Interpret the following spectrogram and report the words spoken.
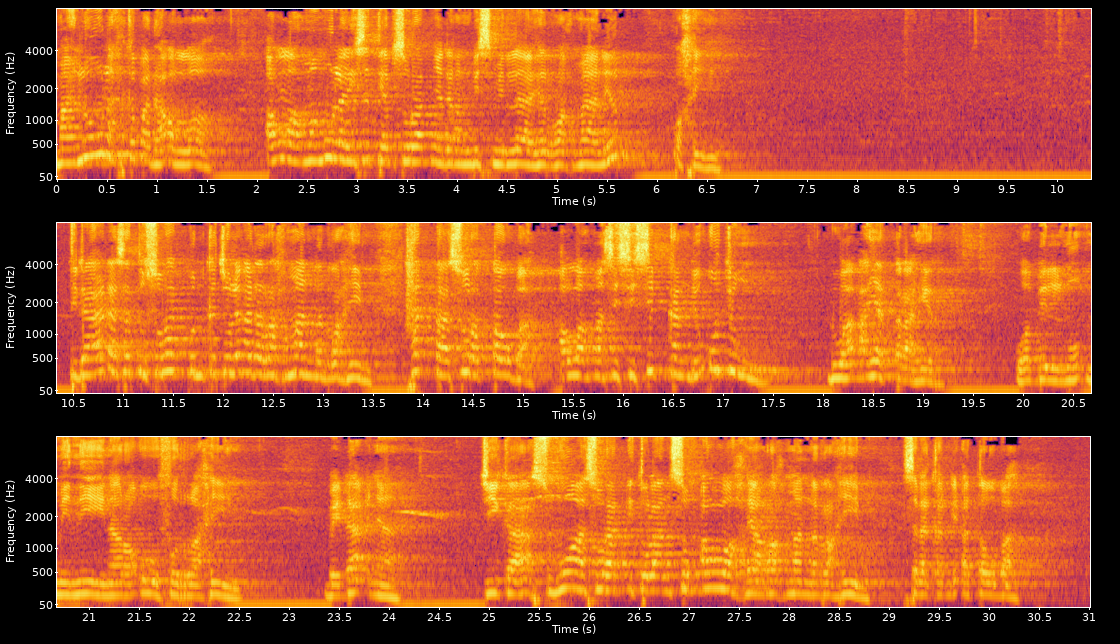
malulah kepada Allah Allah memulai setiap suratnya dengan Bismillahirrahmanirrahim. Tidak ada satu surat pun kecuali ada Rahman dan Rahim. Hatta surat Taubah Allah masih sisipkan di ujung dua ayat terakhir. Wabil mu'minina raufur rahim. Bedanya jika semua surat itu langsung Allah yang Rahman dan Rahim, sedangkan di At-Taubah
